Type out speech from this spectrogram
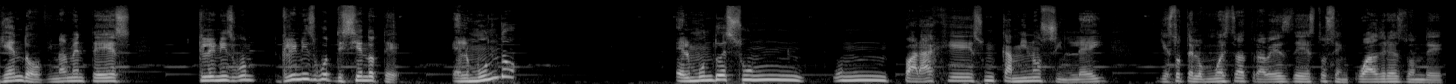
Finalmente es Clint Eastwood, diciéndote, el mundo, el mundo es un, un paraje, es un camino sin ley. Y esto te lo muestra a través de estos encuadres donde,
